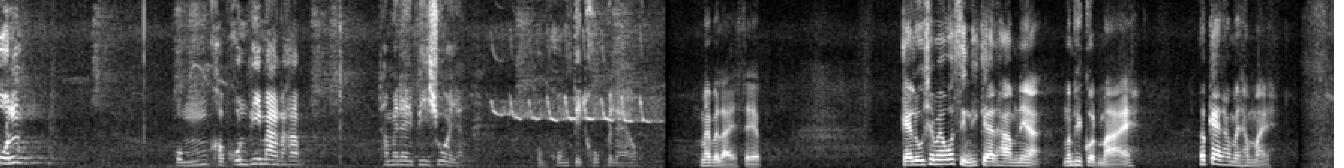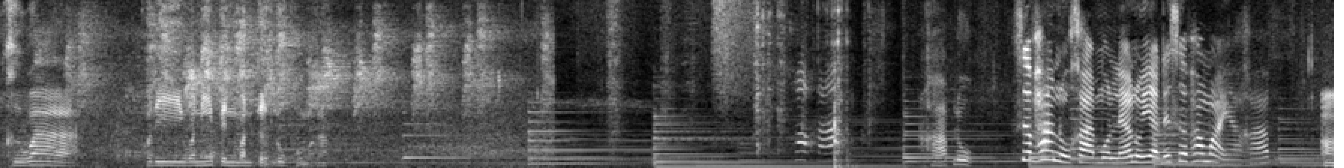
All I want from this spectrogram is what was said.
ขุน ผมขอบคุณพี่มากนะครับ ถ้าไม่ได้พี่ช่วยอะ ผมคงติดคุกไปแล้ว ไม่เป็นไรเซฟ แกรู้ใช่ไหมว่าสิ่งที่แกทำเนี่ยมันผิดกฎหมาย แล้วแกทำไปทำไม คือว่าพอดีวันนี้เป็นวันเกิดลูกผมอะครับ พ่อครับ ครับลูก เสื้อผ้าหนูขาดหมดแล้วหนูอยากได้เสื้อผ้าใหม่อะครับ อ่า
